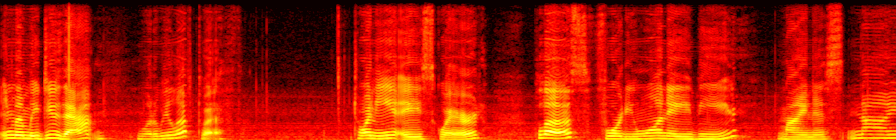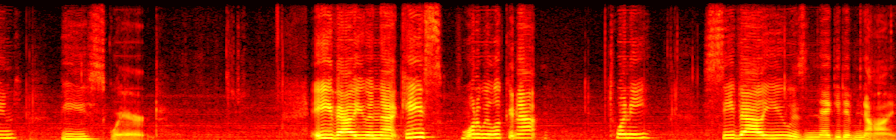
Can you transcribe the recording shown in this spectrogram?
And when we do that, what are we left with? 20a squared plus 41ab minus 9b squared. A value in that case, what are we looking at? 20. C value is negative 9.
